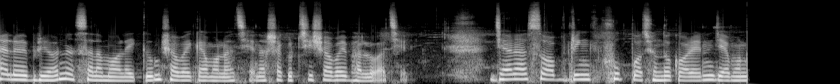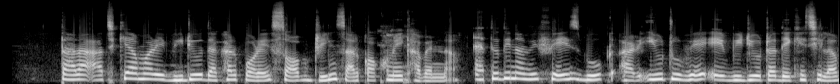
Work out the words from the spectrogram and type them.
হ্যালো এভরিওয়ান, আসসালামু আলাইকুম। সবাই কেমন আছেন? আশা করছি সবাই ভালো আছেন। যারা সফট ড্রিঙ্ক খুব পছন্দ করেন, যেমন তারা আজকে আমার এই ভিডিও দেখার পরে সফট ড্রিঙ্কস আর কখনোই খাবেন না। এতদিন আমি ফেসবুক আর ইউটিউবে এই ভিডিওটা দেখেছিলাম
